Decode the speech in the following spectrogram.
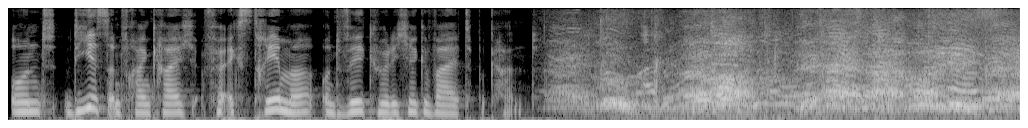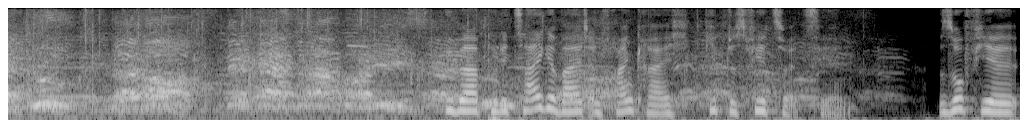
Und die ist in Frankreich für extreme und willkürliche Gewalt bekannt. Über Polizeigewalt in Frankreich gibt es viel zu erzählen. So viel,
